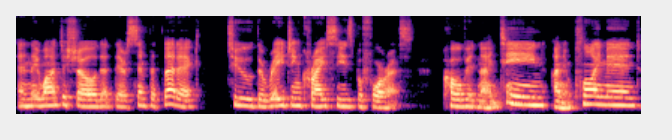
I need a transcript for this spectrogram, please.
and they want to show that they're sympathetic to the raging crises before us. COVID 19, unemployment,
